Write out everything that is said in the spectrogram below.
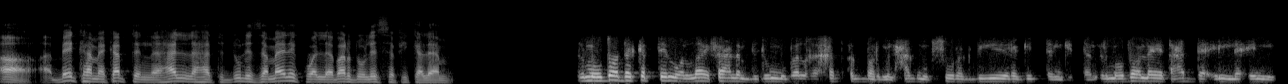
آه. بيكهام يا كابتن هل هتدوه للزمالك ولا برضه لسه في كلام؟ الموضوع ده كابتن والله فعلا بدون مبالغة خد أكبر من حجمه بصورة كبيرة جدا جدا. الموضوع لا يتعدى إلا إن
